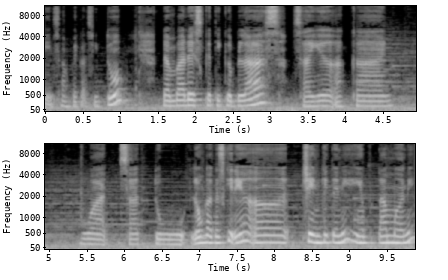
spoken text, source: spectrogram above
Okey, sampai kat situ. Dan baris ke-13 saya akan buat satu longgarkan sikit ya uh, chain kita ni yang pertama ni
